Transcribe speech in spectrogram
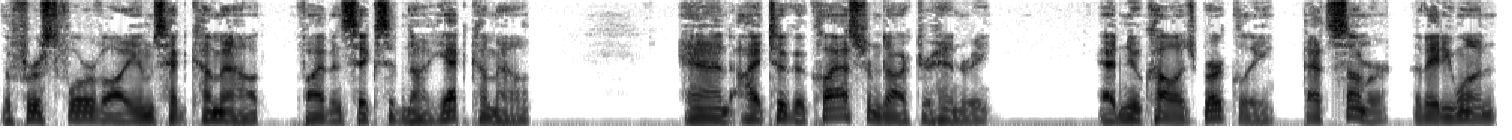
The first four volumes had come out, five and six had not yet come out. And I took a class from Dr. Henry at New College, Berkeley that summer of 81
